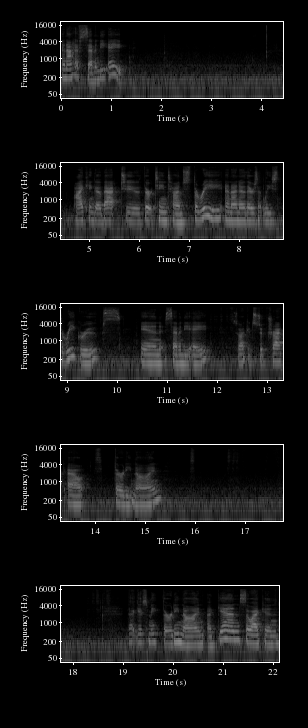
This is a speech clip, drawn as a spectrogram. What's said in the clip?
And I have 78. I can go back to 13 times 3, and I know there's at least three groups in 78. So I could subtract out 39. That gives me 39 again, so I can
